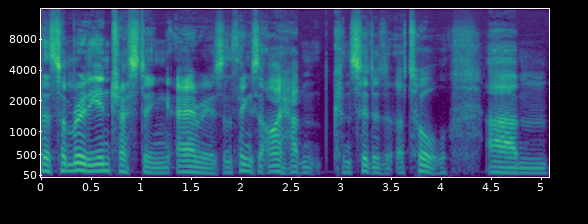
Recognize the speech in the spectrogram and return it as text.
there's some really interesting areas and things that I hadn't considered at all um,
